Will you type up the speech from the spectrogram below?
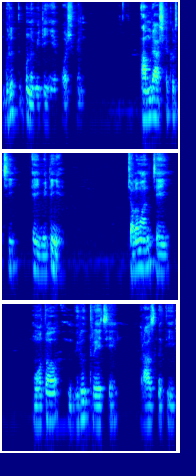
গুরুত্বপূর্ণ মিটিংয়ে বসবেন। আমরা আশা করছি এই মিটিংয়ে চলমান যেই মত বিরোধ রয়েছে রাজনীতির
